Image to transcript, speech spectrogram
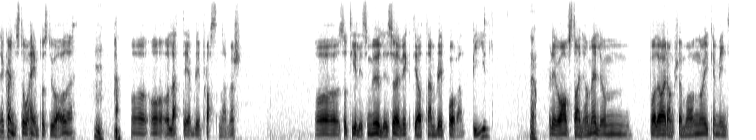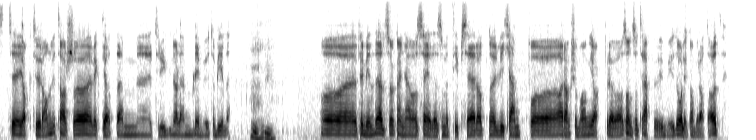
Det kan stå hjemme på stua òg, det. Mm. Og, og, og lett det blir plassen deres. Og så tidlig som mulig så er det viktig at de blir påvendt bil. Ja. For det er jo avstander mellom både arrangement og ikke minst eh, jaktturene vi tar, så er det viktig at de er trygge når de blir med ut og biler. Mm. Og eh, for min del så kan jeg også si det som et tips her, at når vi kommer på arrangement, jaktprøver og sånn, så treffer vi mye dårlige kamerater. vet du.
